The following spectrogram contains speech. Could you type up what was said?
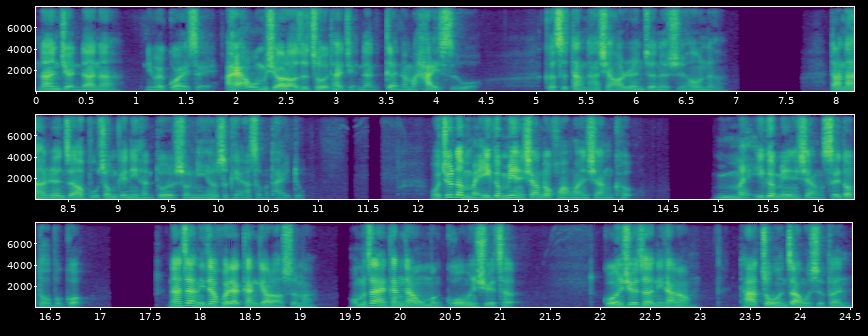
那很简单呢、你会怪谁？哎呀，我们学校老师做的太简单，更他妈害死我。可是当他想要认真的时候呢？当他很认真要补充给你很多的时候，你又是给他什么态度？我觉得每一个面相都环环相扣。每一个面相谁都躲不过，那这样你再回来看给老师吗？我们再来看看我们国文学测，国文学测你看哦，他作文占五十分，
